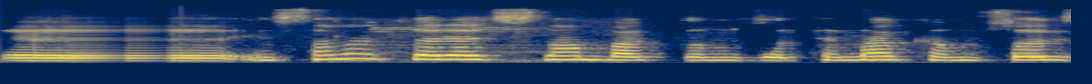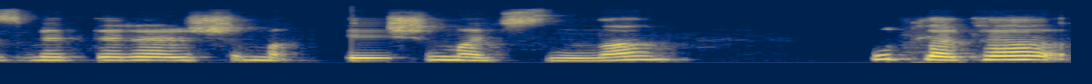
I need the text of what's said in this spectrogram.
e, insan hakları açısından baktığımızda temel kamusal hizmetleri erişim, erişim açısından mutlaka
